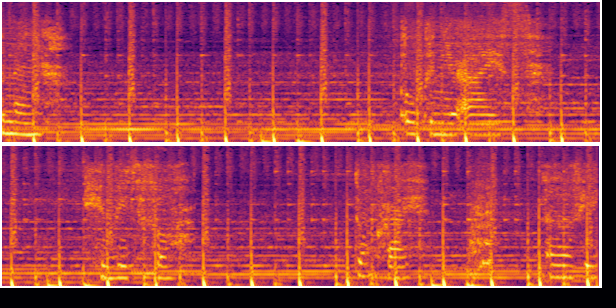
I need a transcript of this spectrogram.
the moon. Open your eyes. You're beautiful. Don't cry. I love you.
